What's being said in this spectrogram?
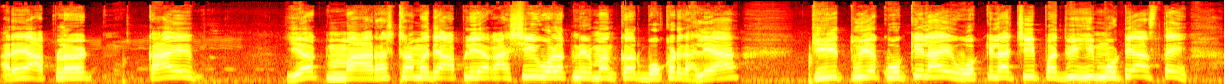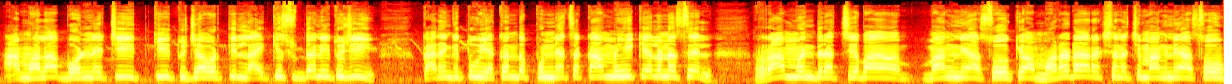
अरे आपलं काय एक महाराष्ट्रामध्ये आपली एक अशी ओळख निर्माण कर बोकड घाल्या. की तू एक वकील आहे वकिलाची पदवी ही मोठी असते. आम्हाला बोलण्याची इतकी तुझ्यावरती लायकीसुद्धा नाही तुझी. कारण की तू एखादं पुण्याचं कामही केलं नसेल. राम मंदिराची बा मागणी असो किंवा मराठा आरक्षणाची मागणी असो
